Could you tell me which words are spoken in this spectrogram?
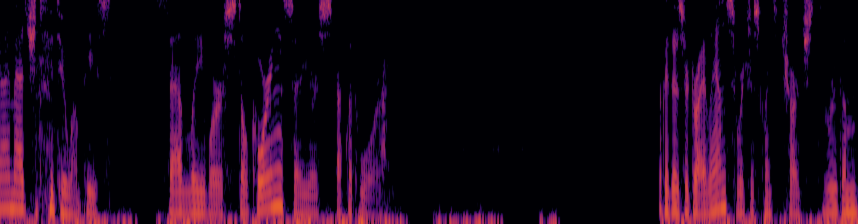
Yeah, I imagine you do, One Piece. Sadly, we're still coring, so you're stuck with war. Okay, those are dry lands, so we're just going to charge through them.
